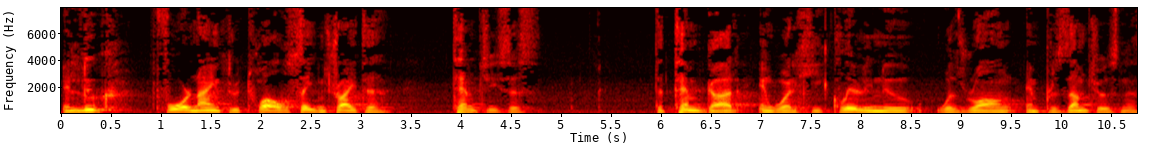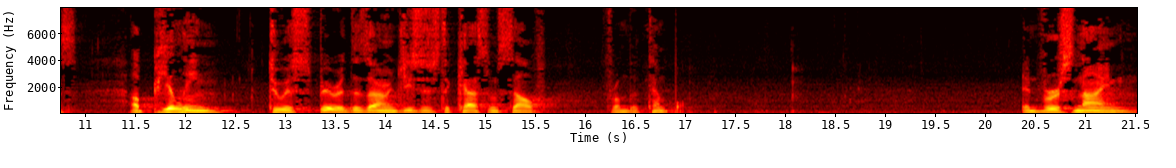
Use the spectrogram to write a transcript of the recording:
In Luke 4 9 through 12, Satan tried to tempt Jesus, to tempt God in what he clearly knew was wrong and presumptuousness, appealing to his spirit, desiring Jesus to cast himself from the temple. In verse 9,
